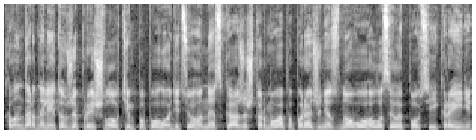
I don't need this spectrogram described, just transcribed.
Календарне літо вже прийшло, втім по погоді цього не скажеш. Штормове попередження знову оголосили по всій країні.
